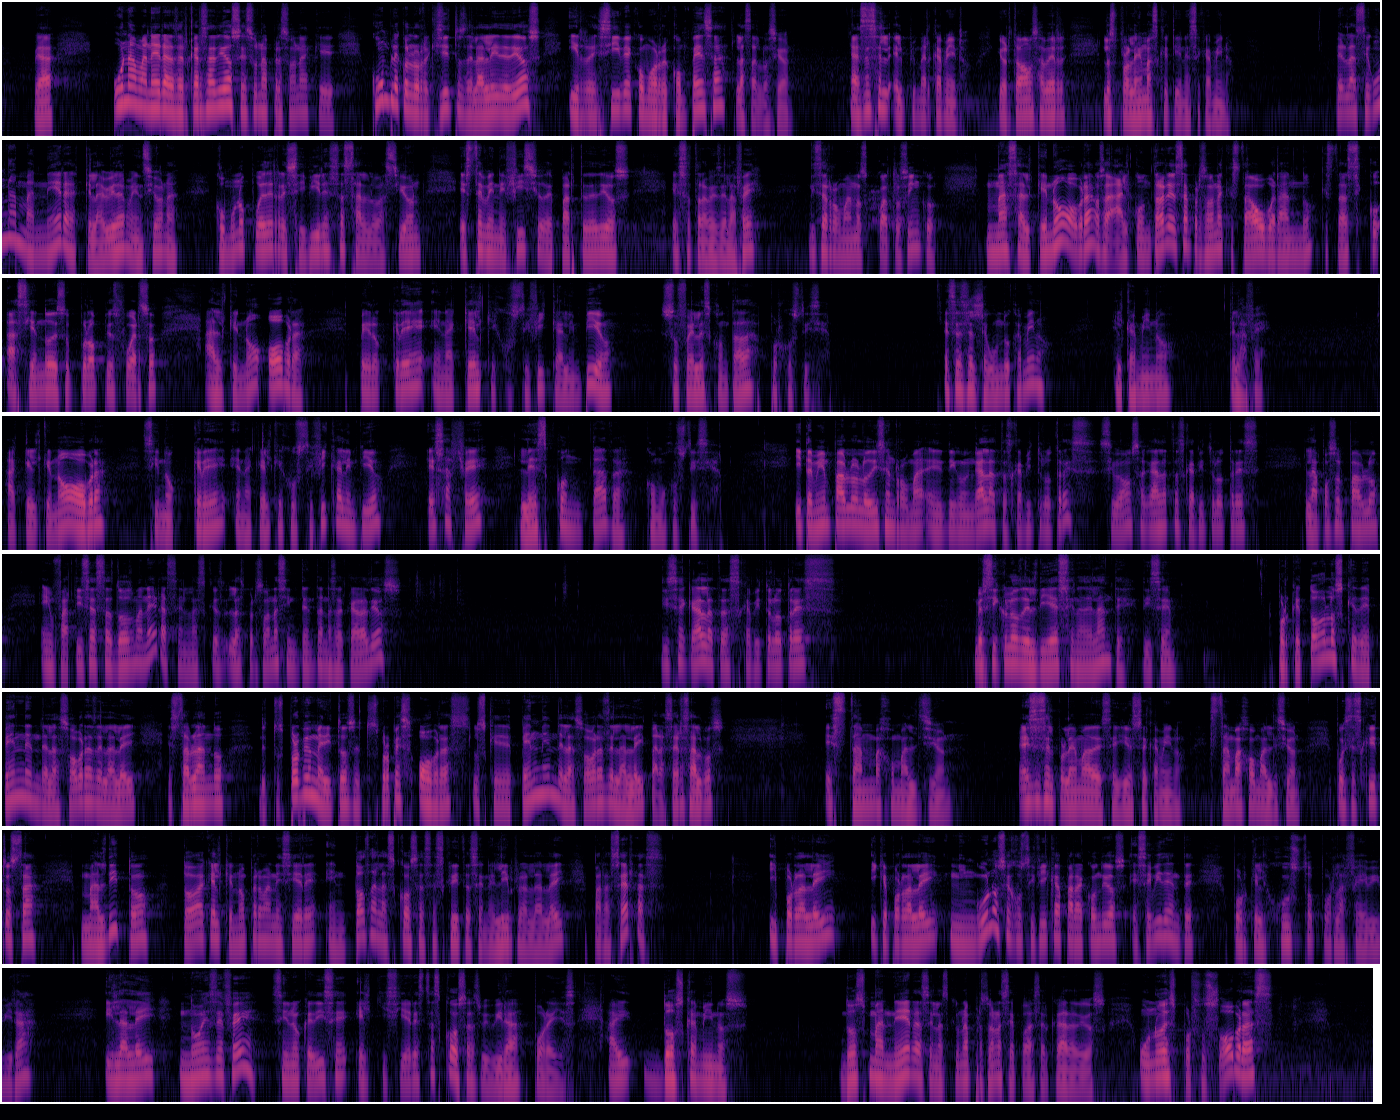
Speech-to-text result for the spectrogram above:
Una manera de acercarse a Dios es una persona que cumple con los requisitos de la ley de Dios y recibe como recompensa la salvación. Ese es el primer camino. Y ahorita vamos a ver los problemas que tiene ese camino. Pero la segunda manera que la Biblia menciona, como uno puede recibir esa salvación, este beneficio de parte de Dios, es a través de la fe. Dice Romanos 4:5, Más al que no obra, o sea, al contrario de esa persona que está obrando, que está haciendo de su propio esfuerzo, al que no obra, pero cree en aquel que justifica al impío, su fe le es contada por justicia. Ese es el segundo camino, el camino de la fe. Aquel que no obra, sino cree en aquel que justifica al impío, esa fe le es contada como justicia. Y también Pablo lo dice en, Roma, eh, digo, en Gálatas capítulo 3. Si vamos a Gálatas capítulo 3, el apóstol Pablo enfatiza estas dos maneras en las que las personas intentan acercar a Dios. Dice Gálatas capítulo 3, versículo del 10 en adelante. Dice, porque todos los que dependen de las obras de la ley, está hablando de tus propios méritos, de tus propias obras, los que dependen de las obras de la ley para ser salvos, están bajo maldición. Ese es el problema de seguir ese camino. Están bajo maldición. Pues escrito está, maldito todo aquel que no permaneciere en todas las cosas escritas en el libro de la ley para hacerlas. Y por la ley y que por la ley ninguno se justifica para con Dios es evidente, porque el justo por la fe vivirá. Y la ley no es de fe, sino que dice, el que hiciera estas cosas vivirá por ellas. Hay dos caminos, dos maneras en las que una persona se puede acercar a Dios. Uno es por sus obras,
